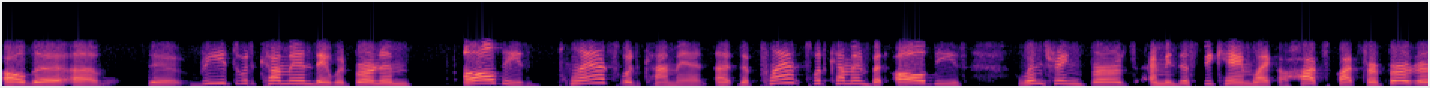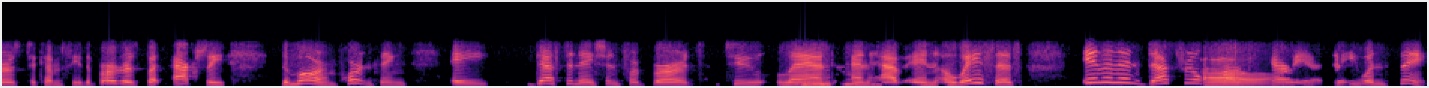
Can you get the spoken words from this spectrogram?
all the uh, the reeds would come in. They would burn them. All these plants would come in. Uh, the plants would come in, but all these wintering birds. I mean, this became like a hot spot for birders to come see the birders, but actually, the more important thing, a destination for birds to land Mhm. and have an oasis in an industrial park Oh. area that you wouldn't think.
